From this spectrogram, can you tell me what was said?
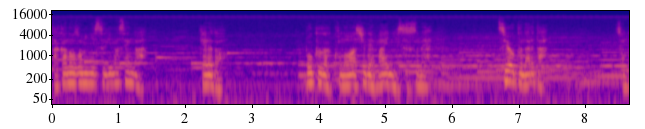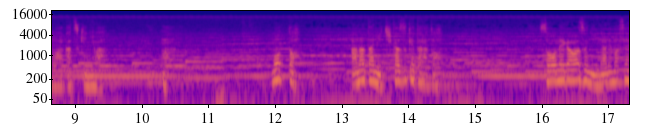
高望みに過ぎませんがけれど僕がこの足で前に進め強くなれたその暁には、もっとあなたに近づけたらとそう願わずにいられません。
